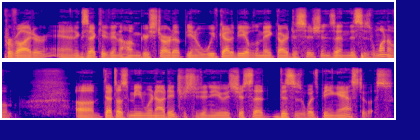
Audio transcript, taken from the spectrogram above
provider and executive in a hungry startup, you know, we've got to be able to make our decisions, and this is one of them. Um, that doesn't mean we're not interested in you. It's just that this is what's being asked of us.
